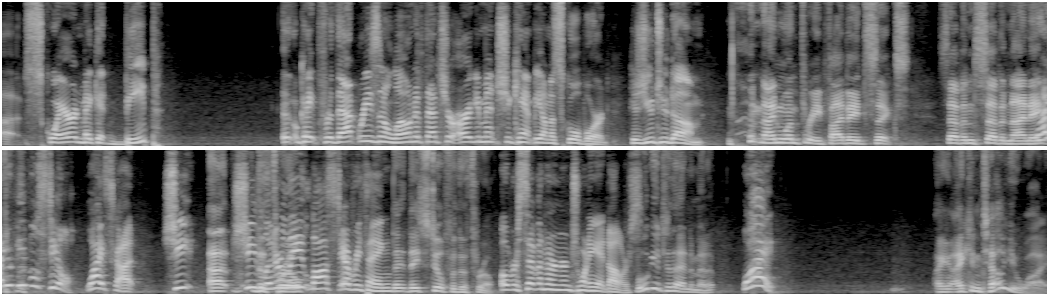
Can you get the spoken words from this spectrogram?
a square and make it beep. Okay, for that reason alone, if that's your argument, she can't be on a school board because you too dumb. 913 586 7798. Why do people steal? Why, Scott? She Uh, she literally thrill. lost everything They, they steal for the thrill. over seven hundred and twenty eight dollars. We'll get to that in a minute. Why? I, I can tell you why.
